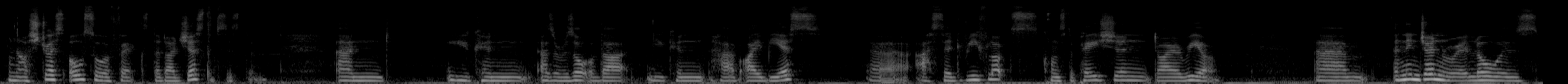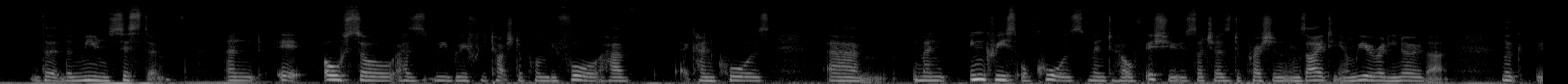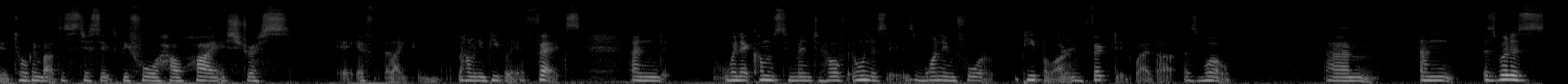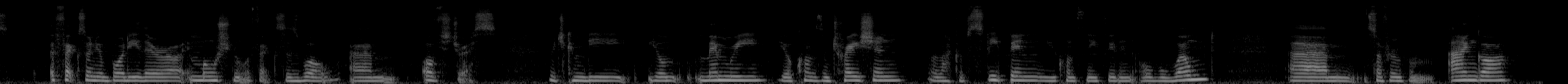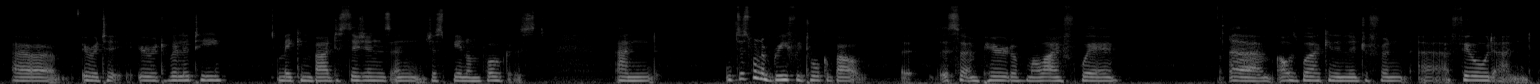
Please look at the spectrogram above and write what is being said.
Now, stress also affects the digestive system, and you can, as a result of that, you can have IBS, uh, acid reflux, constipation, diarrhea. Um, and in general, it lowers the, the immune system. And it also, as we briefly touched upon before, have can cause um, men, increase or cause mental health issues such as depression anxiety. And we already know that, look, talking about the statistics before, how high stress, if like how many people it affects. And when it comes to mental health illnesses, one in four people are infected by that as well. Um, and as well as effects on your body, there are emotional effects as well um, of stress, which can be your memory, your concentration, or lack of sleeping, you constantly feeling overwhelmed, um, suffering from anger, uh, irrita- irritability, making bad decisions, and just being unfocused. And I just want to briefly talk about a, a certain period of my life where um, I was working in a different uh, field and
